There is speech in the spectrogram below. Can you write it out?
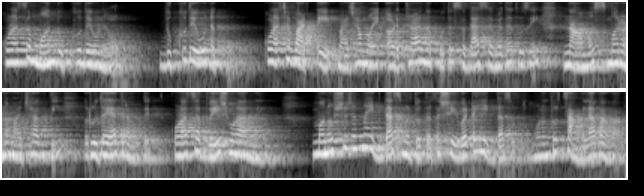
कुणाचं मन दुःखू देऊ नको दुःखू देऊ नको. कोणाच्या वाटे माझ्यामुळे अडथळा नको तर सदा सर्वदा तुझे नामस्मरण माझ्या अगदी हृदयात राहू देत द्वेष होणार नाही. मनुष्य ज्यांना एकदाच मिळतो त्याचा शेवटही एकदाच होतो. म्हणून तो चांगला व्हावा.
